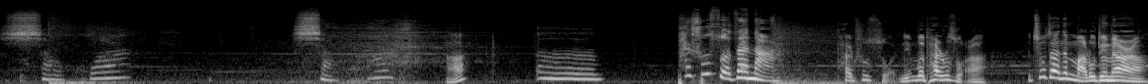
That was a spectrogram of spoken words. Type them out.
小花，小花啊，嗯，派出所在哪儿？派出所？你问派出所啊？就在那马路对面啊。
